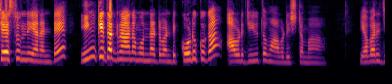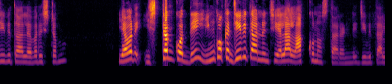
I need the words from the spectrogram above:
చేస్తుంది అని అంటే ఇంకిత జ్ఞానం ఉన్నటువంటి కొడుకుగా ఆవిడ జీవితం ఆవిడ ఇష్టమా ఎవరి జీవితాలు ఎవరిష్టము? ఎవరి ఇష్టం కొద్దీ ఇంకొక జీవితాన్ని నుంచి ఎలా లాక్కుని వస్తారండి జీవితాల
